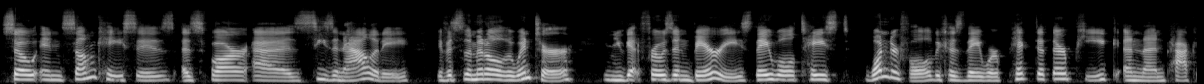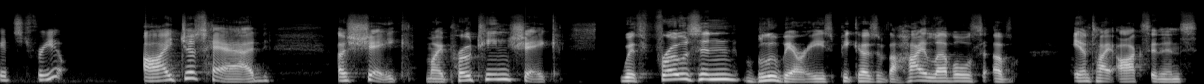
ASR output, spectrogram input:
So, in some cases, as far as seasonality, if it's the middle of the winter and you get frozen berries, they will taste wonderful because they were picked at their peak and then packaged for you. I just had a shake, my protein shake, with frozen blueberries because of the high levels of antioxidants.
